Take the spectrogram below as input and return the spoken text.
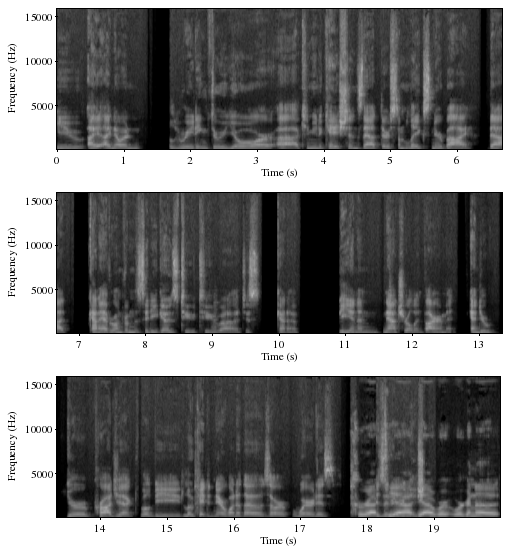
you I, I know in reading through your uh, communications that there's some lakes nearby that kind of everyone from the city goes to to uh, just kind of be in a natural environment. And your your project will be located near one of those or where it is Correct. Yeah, yeah. We're we're gonna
